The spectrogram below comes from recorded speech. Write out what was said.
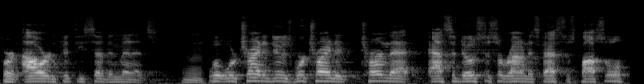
for an hour and 57 minutes. Mm. What we're trying to do is we're trying to turn that acidosis around as fast as possible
